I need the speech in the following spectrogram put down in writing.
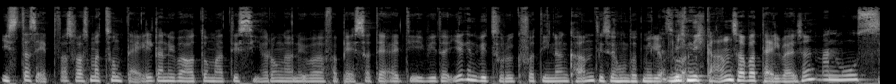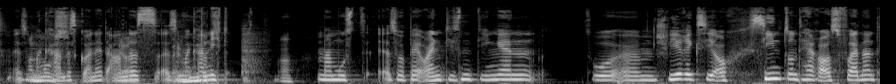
Ist das etwas, was man zum Teil dann über Automatisierungen, über verbesserte IT wieder irgendwie zurückverdienen kann, diese 100 Millionen? Also nicht, nicht ganz, aber teilweise? Man muss, also man, man muss. kann das gar nicht anders, ja, also man kann nicht, ah. man muss, also bei allen diesen Dingen so ähm, schwierig sie auch sind und herausfordernd,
